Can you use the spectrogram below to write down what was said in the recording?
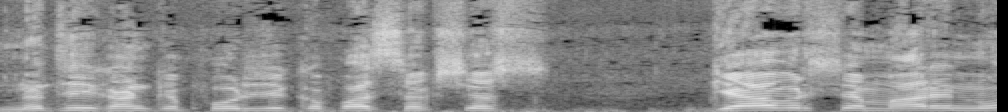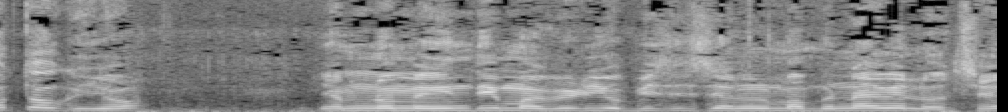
નથી, કારણ કે ફોરજી કપાસ સક્સેસ ગયા વર્ષે મારે નહોતો ગયો. એમનો મેં હિન્દીમાં વીડિયો બીજી ચેનલમાં બનાવેલો છે.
